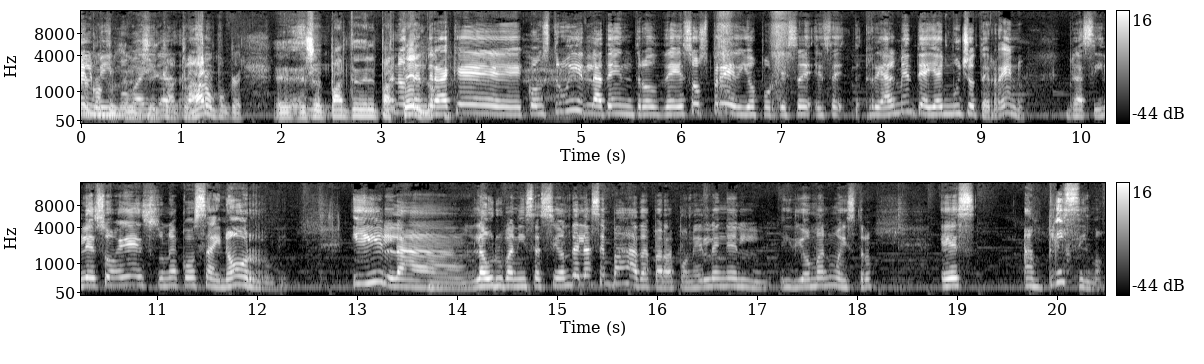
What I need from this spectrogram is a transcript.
él constru- mismo va a sí, ir a- claro, porque eh, eso es parte del Bueno, pastel. ¿no? tendrá que construirla dentro de esos predios porque ese, ese- realmente ahí hay mucho terreno. Brasil eso es una cosa enorme. Y la, la urbanización de las embajadas, para ponerla en el idioma nuestro, es amplísimo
